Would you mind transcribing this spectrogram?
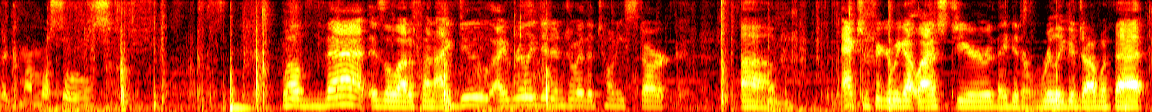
Lick my muscles. Well, that is a lot of fun. I do. I really did enjoy the Tony Stark um, action figure we got last year. They did a really good job with that.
